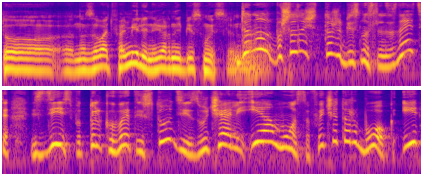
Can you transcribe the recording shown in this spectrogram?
то э, называть фамилии, наверное, бессмысленно. Да ну, что значит тоже бессмысленно? Знаете, здесь вот только в этой студии звучали и Амосов, и Четербок, и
